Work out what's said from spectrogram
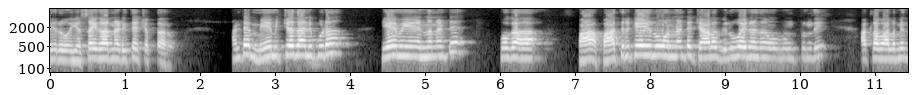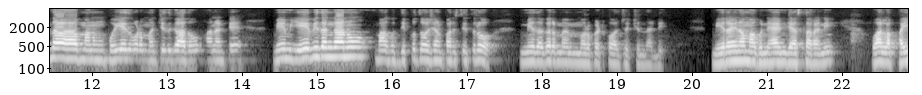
మీరు ఎస్ఐ గారిని అడిగితే చెప్తారు. అంటే మేము ఇచ్చేదానికి కూడా ఏమి అన్నానంటే ఒక పా పాత్రికేయులు ఉన్నంటే చాలా విలువైన ఉంటుంది. అట్లా వాళ్ళ మీద మనం పోయేది కూడా మంచిది కాదు అని అంటే మేము ఏ విధంగానూ మాకు దిక్కుతోచని పరిస్థితిలో మీ దగ్గర మేము మొరపెట్టుకోవాల్సి వచ్చిందండి. మీరైనా మాకు న్యాయం చేస్తారని వాళ్ళ పై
